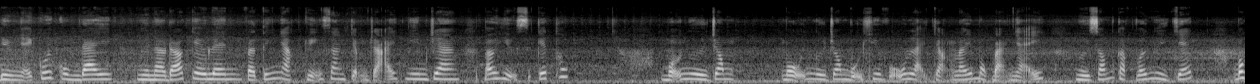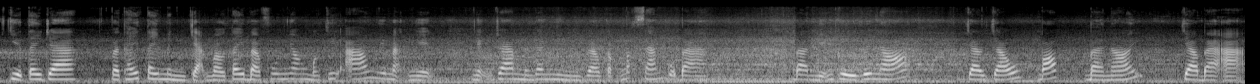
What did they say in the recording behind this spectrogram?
Điều nhảy cuối cùng đây, người nào đó kêu lên và tiếng nhạc chuyển sang chậm rãi, nghiêm trang, báo hiệu sự kết thúc. Mỗi người trong mỗi người trong buổi khiêu vũ lại chọn lấy một bạn nhảy, người sống cặp với người chết, bóc chìa tay ra và thấy tay mình chạm vào tay bà phu nhân bằng chiếc áo như mạng nhện, nhận ra mình đang nhìn vào cặp mắt xám của bà. Bà mỉm cười với nó, chào cháu, bóp, bà nói, chào bà ạ, à.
